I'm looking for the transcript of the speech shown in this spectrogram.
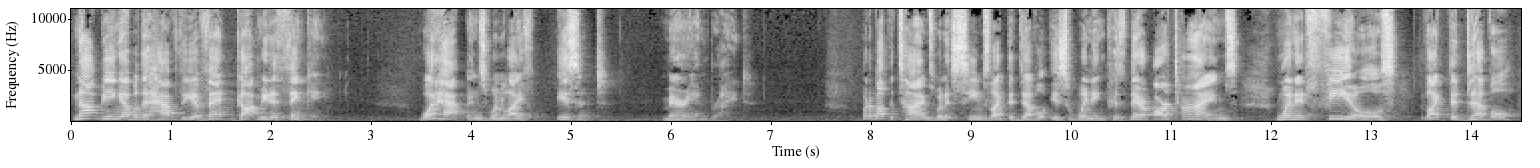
not being able to have the event got me to thinking what happens when life isn't and bright? What about the times when it seems like the devil is winning? Because there are times when it feels like the devil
